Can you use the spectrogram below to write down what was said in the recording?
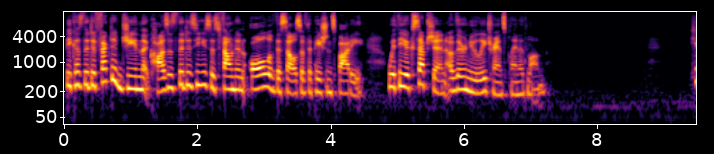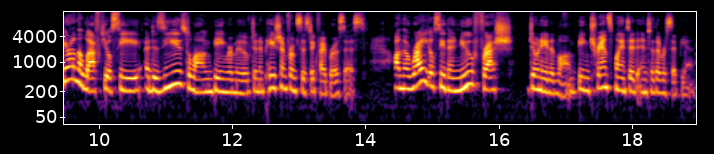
because the defective gene that causes the disease is found in all of the cells of the patient's body, with the exception of their newly transplanted lung. Here on the left, you'll see a diseased lung being removed in a patient from cystic fibrosis. On the right, you'll see the new, fresh, donated lung being transplanted into the recipient.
